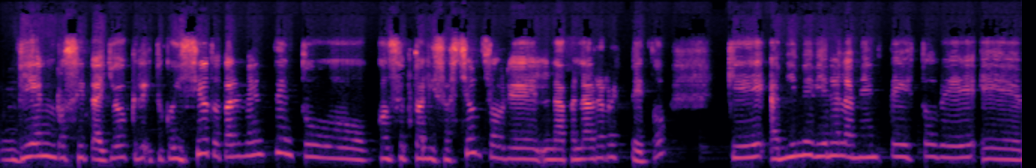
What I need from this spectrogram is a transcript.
Bien, Rosita, yo coincido totalmente en tu conceptualización sobre la palabra respeto que a mí me viene a la mente esto de, eh,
